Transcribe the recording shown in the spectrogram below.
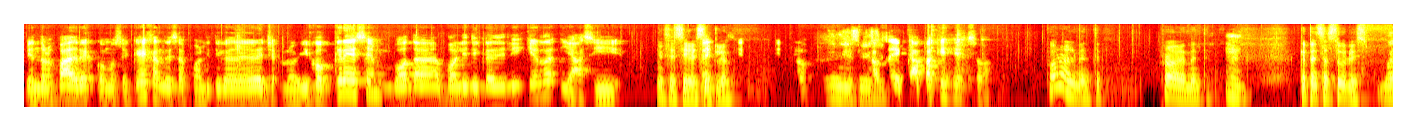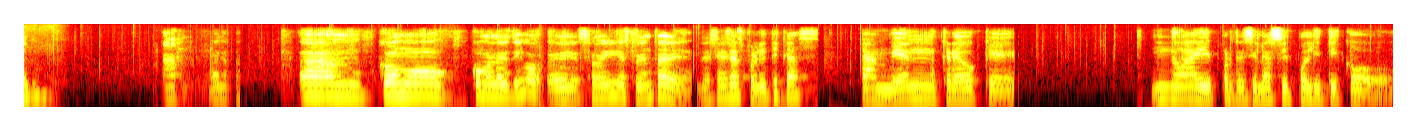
viendo a los padres cómo se quejan de esas políticas de derecha. Los hijos crecen, votan a políticas de la izquierda y así. Y se sigue el ciclo. Sí, sí, No sí. sé, capaz que es eso. Probablemente. Probablemente. Mm. ¿Qué pensás tú, Luis? Bueno. Ah, bueno. Am, como, como les digo, eh, soy estudiante de, de ciencias políticas. También creo que no hay, por decirlo así, político,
